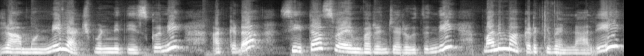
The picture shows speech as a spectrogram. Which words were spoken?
రాముణ్ణి లక్ష్మణ్ణి తీసుకొని అక్కడ సీతా స్వయంవరం జరుగుతుంది. మనం అక్కడికి వెళ్ళాలి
